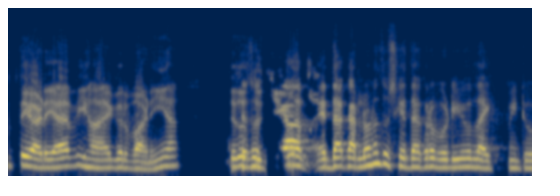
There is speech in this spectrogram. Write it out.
ਉੱਤੇ ਅੜਿਆ ਹੈ ਵੀ ਹਾਂ ਇਹ ਗੁਰਬਾਣੀ ਆ। ਜਦੋਂ ਦੂਜੀ ਇਦਾਂ ਕਰ ਲਓ ਨਾ ਤੁਸੀਂ ਇਦਾਂ ਕਰੋ would you like me to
